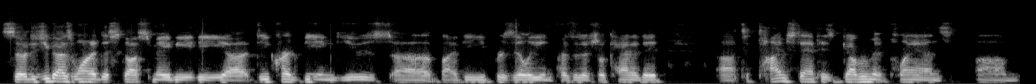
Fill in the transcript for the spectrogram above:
So, did you guys want to discuss maybe the uh, Decred being used uh, by the Brazilian presidential candidate uh, to timestamp his government plans um,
